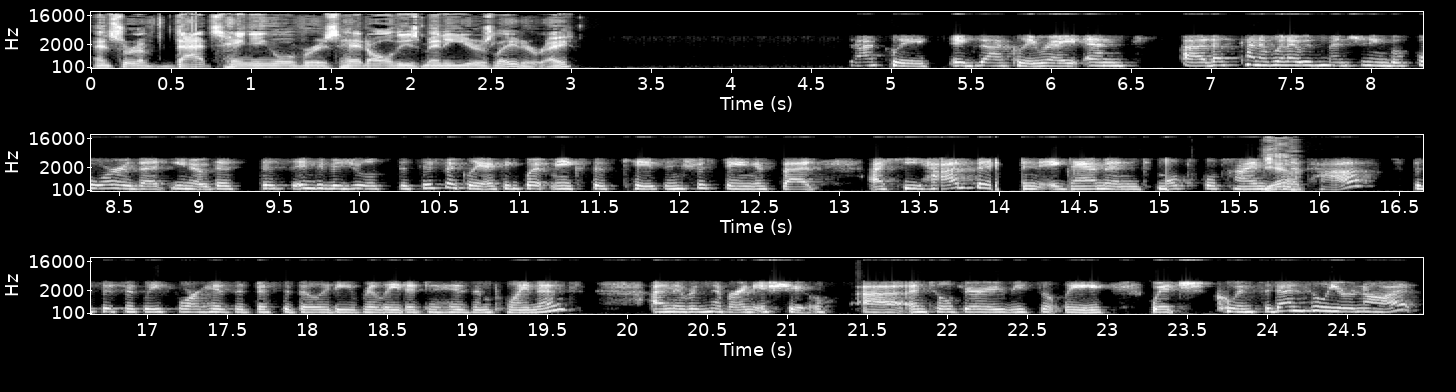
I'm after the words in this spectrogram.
and sort of that's hanging over his head all these many years later, right? Exactly, exactly, right. And uh, that's kind of what I was mentioning before that, you know, this, this individual specifically, I think what makes this case interesting is that uh, he had been examined multiple times yeah. in the past specifically for his disability related to his employment. And there was never an issue uh, until very recently, which coincidentally or not,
